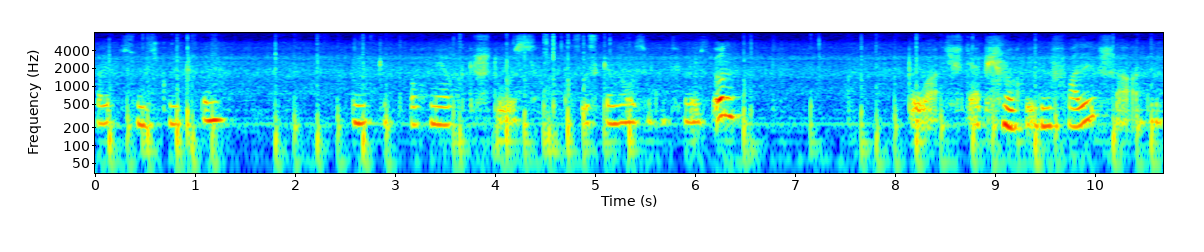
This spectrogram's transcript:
weil ich nicht gut bin. Und es gibt auch mehr Rückstoß. Das ist genauso gut für mich. Und boah, ich sterbe hier noch wegen Fallschaden.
